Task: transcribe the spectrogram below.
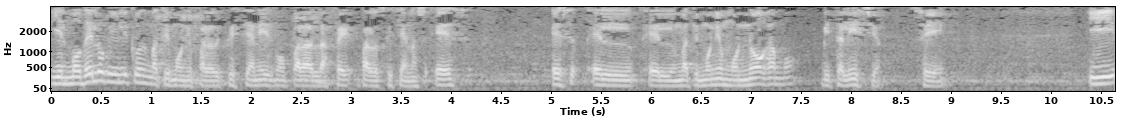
Y el modelo bíblico del matrimonio para el cristianismo, para la fe, para los cristianos, es, es el, el matrimonio monógamo vitalicio. ¿sí? ¿Y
